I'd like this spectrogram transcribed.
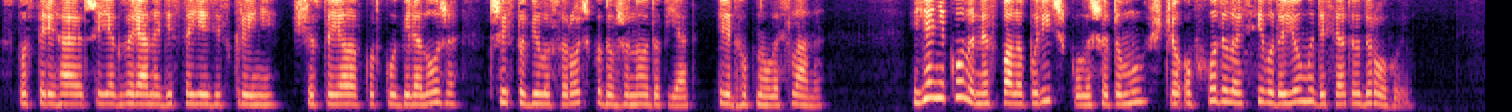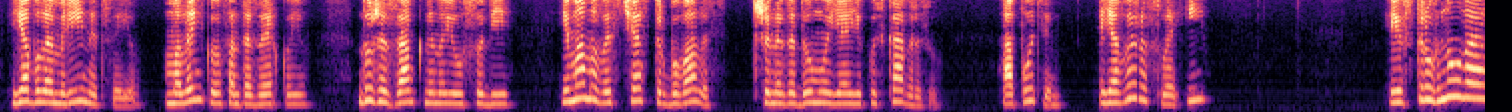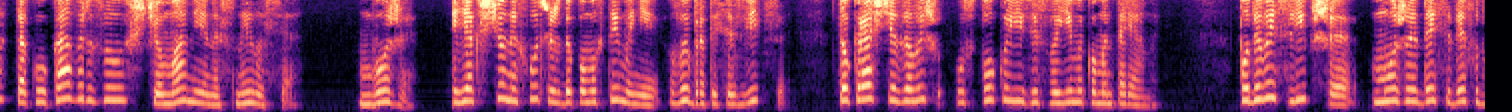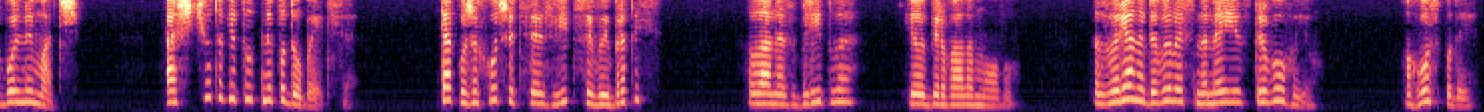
спостерігаючи, як зоряна дістає зі скрині, що стояла в кутку біля ложа, чисту білу сорочку довжиною до п'ят, відгукнулась Лана. Я ніколи не впала по річку лише тому, що обходила всі водойоми десятою дорогою. Я була мрійницею, маленькою фантазеркою, дуже замкненою у собі, і мама весь час турбувалась, чи не задумую я якусь каверзу. А потім я виросла і. І встругнула таку каверзу, що мамі не снилося. Боже, якщо не хочеш допомогти мені вибратися звідси, то краще залиш у спокої зі своїми коментарями. Подивись ліпше, може, десь іде футбольний матч. А що тобі тут не подобається? Так уже хочеться звідси вибратись? Лана зблідла і обірвала мову. Зоряна дивилась на неї з тривогою. Господи,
